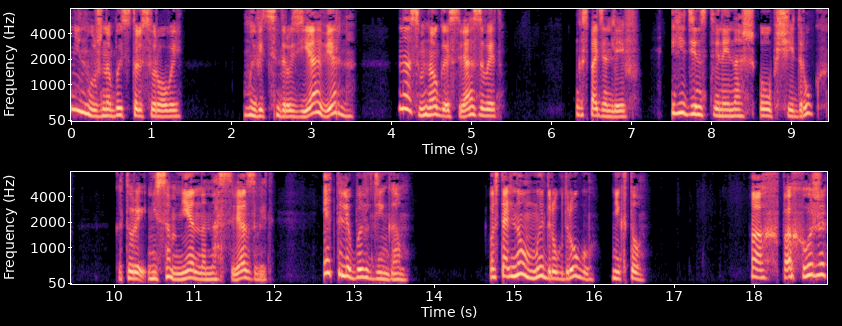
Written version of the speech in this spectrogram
Не нужно быть столь суровой. Мы ведь друзья, верно? Нас многое связывает. Господин Лейв, единственный наш общий друг, который, несомненно, нас связывает, это любовь к деньгам. В остальном мы друг другу никто. Ах, похоже,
